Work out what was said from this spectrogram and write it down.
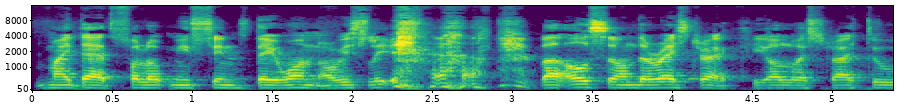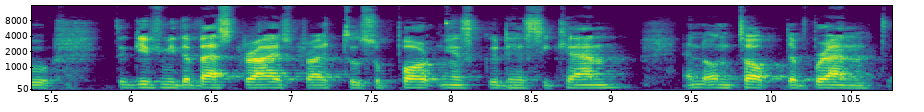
my dad followed me since day one, obviously, but also on the racetrack, he always tried to to give me the best drives, tried to support me as good as he can, and on top the brand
